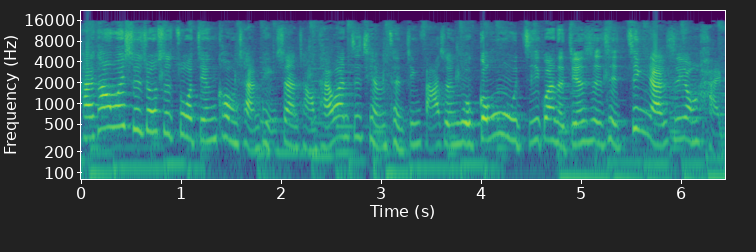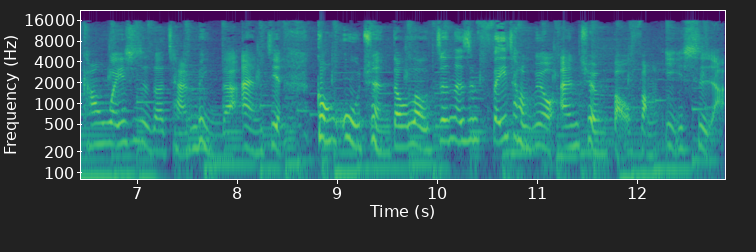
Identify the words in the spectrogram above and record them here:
海康威视就是做监控产品擅长。台湾之前曾经发生过公务机关的监视器，竟然是用海康威视的产品的案件，公务全都漏，真的是非常没有安全保防意识啊！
